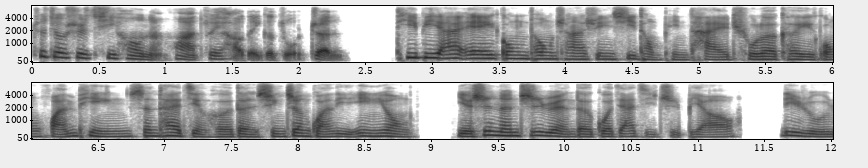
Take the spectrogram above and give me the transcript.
这就是气候暖化最好的一个佐证。TBIA 共通查询系统平台除了可以供环评、生态检核等行政管理应用，也是能支援的国家级指标，例如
